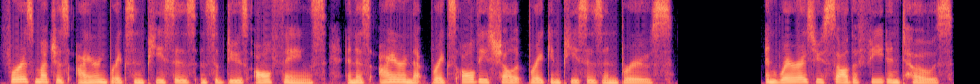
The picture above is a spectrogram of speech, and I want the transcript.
forasmuch as iron breaks in pieces and subdues all things, and as iron that breaks all these shall it break in pieces and bruise and whereas you saw the feet and toes,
